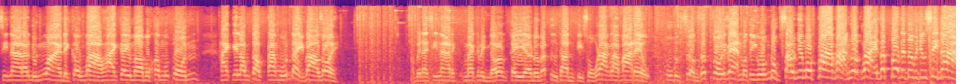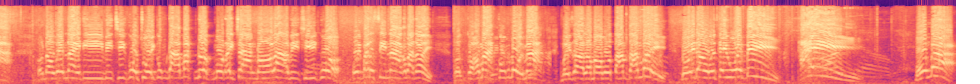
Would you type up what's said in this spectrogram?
Sina đang đứng ngoài để công vào hai cây M1014 hai cây long tộc đang muốn đẩy vào rồi. Ở bên này Sina mang cho mình đó là cây ờ, đôi mắt tử thần. Tỷ số đang là ba đều. Khu vực xưởng rất tối rèn một tình huống đục sau nhưng một pha phản ngược lại rất tốt đến từ vị chúng Sina ở đầu bên này thì vị trí của chuối cũng đã bắt được một anh chàng đó là vị trí của ôi bắt được Sina các bạn ơi vẫn có mạng cũng đổi mạng bây giờ là M1887 đối đầu với cây UMP hay bốn ba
